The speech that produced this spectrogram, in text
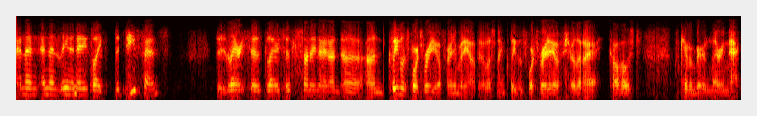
and then and then and then he's like the defense. Larry says Larry says Sunday night on uh, on Cleveland Sports Radio for anybody out there listening. Cleveland Sports Radio, show that I co-host with Kevin Baird and Larry Mack.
